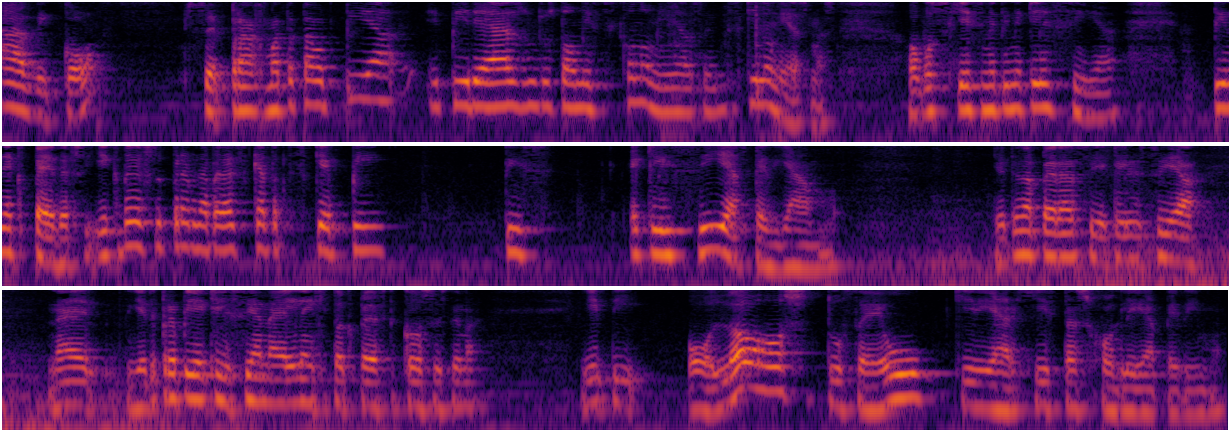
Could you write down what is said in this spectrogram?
άδικο σε πράγματα τα οποία επηρεάζουν τους τομείς της οικονομίας, ε, της κοινωνίας μας. Όπως σχέση με την εκκλησία, την εκπαίδευση. Η εκπαίδευση πρέπει να περάσει κάτω από τη σκεπή της εκκλησίας, παιδιά μου. Γιατί να περάσει η εκκλησία, να, ε- γιατί πρέπει η εκκλησία να ελέγχει το εκπαιδευτικό σύστημα; Γιατί ο λόγος του Θεού κυριαρχεί στα σχολεία, παιδί μου.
